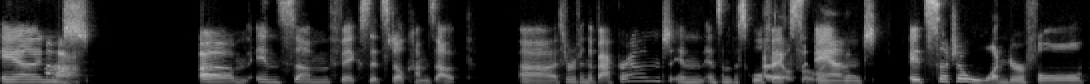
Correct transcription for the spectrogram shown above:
and Ah. um, in some fix it still comes up, uh, sort of in the background in in some of the school I also like that. and it's such a wonderful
